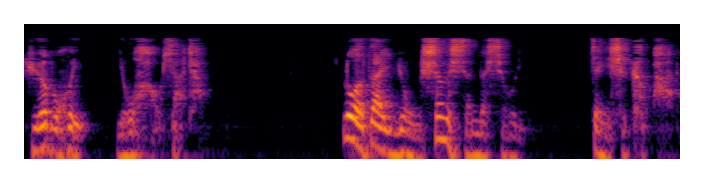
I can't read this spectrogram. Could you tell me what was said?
绝不会有好下场。落在永生神的手里，真是可怕的。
